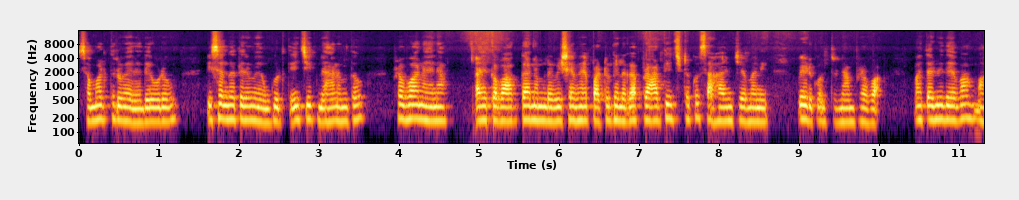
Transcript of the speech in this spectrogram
సమర్థుడమైన దేవుడు. ఈ సంగతిని మేము గుర్తించి జ్ఞానంతో ప్రభానైనా ఆ యొక్క వాగ్దానముల విషయమే పట్టుదలగా ప్రార్థించుటకు సహాయం చేయమని వేడుకుంటున్నాం ప్రభా. మా తండ్రి దేవ మా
